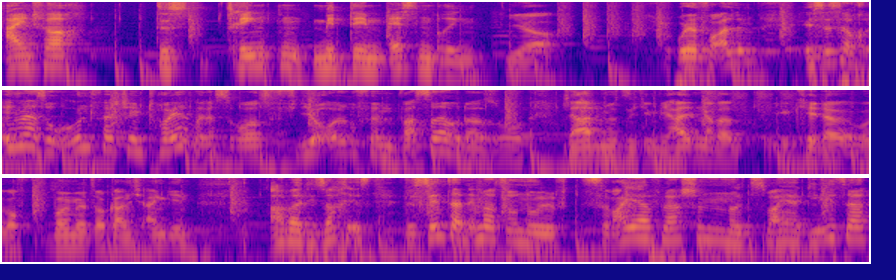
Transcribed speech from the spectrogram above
einfach das Trinken mit dem Essen bringen. Ja. Oder vor allem, es ist auch immer so unverschämt teuer in Restaurants. 4 Euro für ein Wasser oder so. Klar, die müssen sich irgendwie halten, aber okay, darauf wollen wir jetzt auch gar nicht eingehen. Aber die Sache ist, das sind dann immer so 0,2er Flaschen, 0,2er Gläser.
